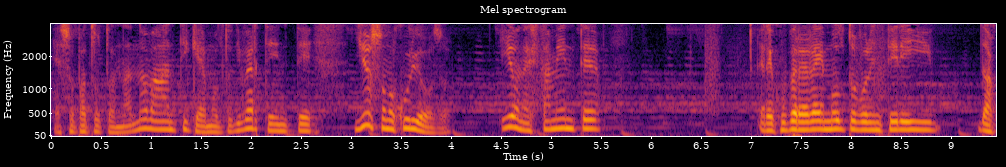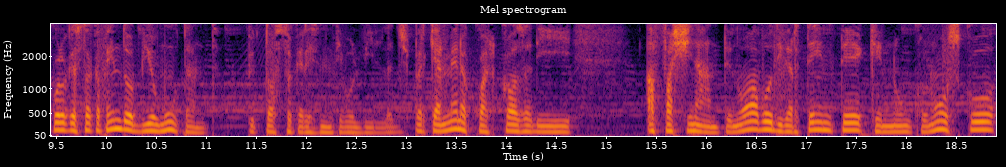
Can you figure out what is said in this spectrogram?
e soprattutto andando avanti, che è molto divertente. Io sono curioso, io onestamente recupererei molto volentieri, da quello che sto capendo, Biomutant piuttosto che Resident Evil Village, perché almeno è qualcosa di affascinante, nuovo, divertente, che non conosco,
